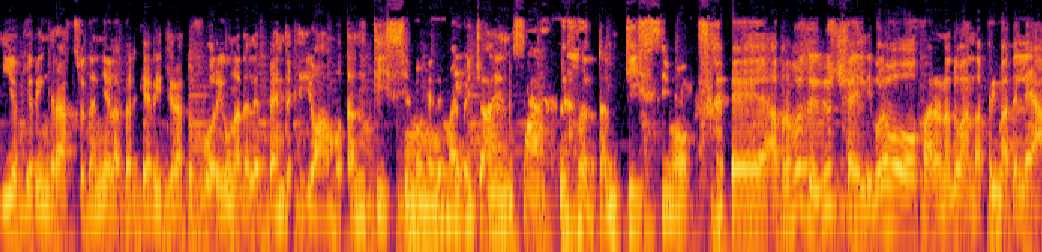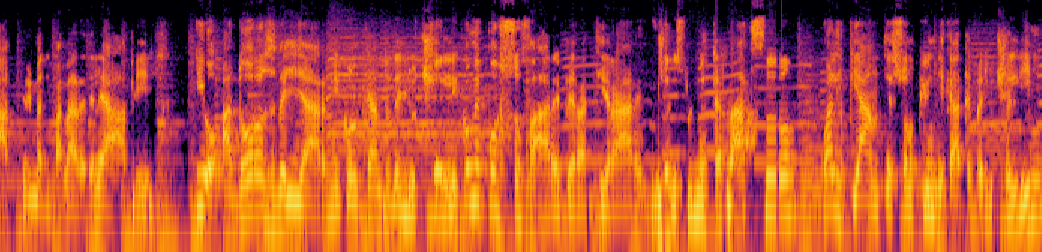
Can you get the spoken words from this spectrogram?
Io ti ringrazio Daniela perché hai ritirato fuori una delle band che io amo tantissimo, che è The My Giants, tantissimo. Eh, a proposito di uccelli, volevo fare una domanda prima delle api, prima di parlare delle api. Io adoro svegliarmi col canto degli uccelli. Come posso fare per attirare gli uccelli sul mio terrazzo? Quali piante sono più indicate per gli uccellini?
